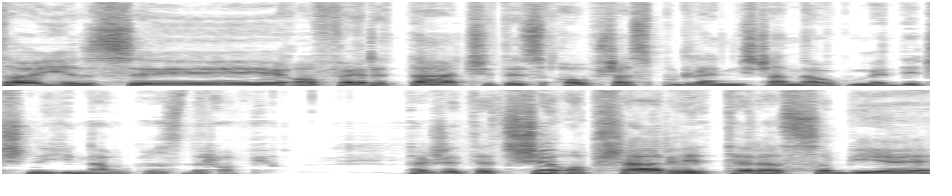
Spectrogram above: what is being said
to jest y, oferta, czy to jest obszar z pogranicza nauk medycznych i nauk o zdrowiu. Także te trzy obszary teraz sobie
